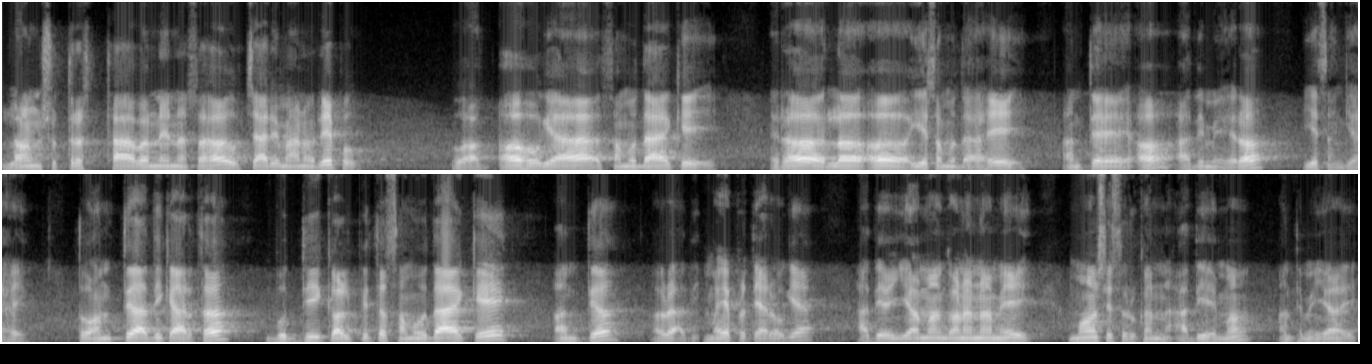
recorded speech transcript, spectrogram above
लण सूत्र स्थावन सह उच्चार्यमाण रेपो। वो अ हो गया समुदाय के र, ल, अ, ये समुदाय है। अंत्य है अ, आदि में र, ये संज्ञा है। तो अंत्य आदि का अर्थ बुद्धि कल्पित समुदाय के अंत्य और आदि। मय प्रत्यार हो गया। आदि यम गणनम है, म से शुरू करना। आदि है म। अंत में यह है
